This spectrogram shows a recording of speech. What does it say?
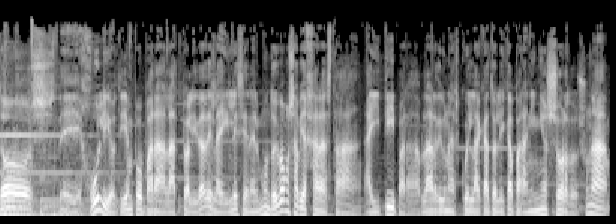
2 de julio, tiempo para la actualidad de la Iglesia en el mundo. Hoy vamos a viajar hasta Haití para hablar de una escuela católica para niños sordos, una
